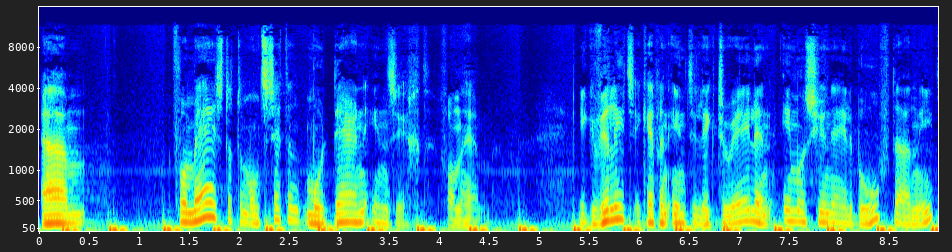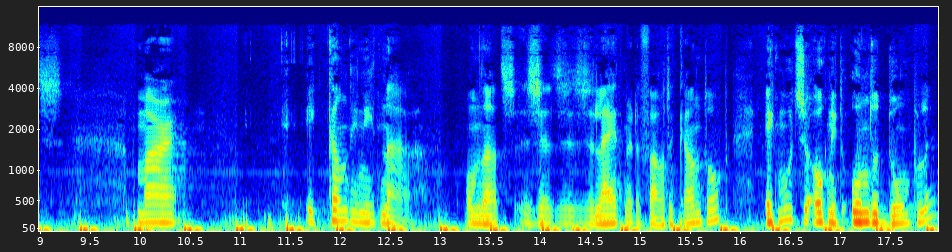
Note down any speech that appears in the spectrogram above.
Um, voor mij is dat een ontzettend modern inzicht van hem. Ik wil iets, ik heb een intellectuele en emotionele behoefte aan iets, maar ik kan die niet na omdat ze, ze, ze leidt me de foute kant op. Ik moet ze ook niet onderdompelen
